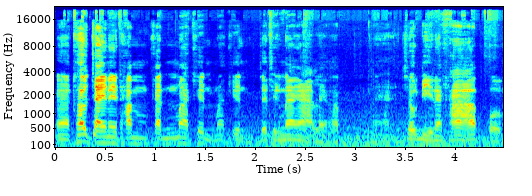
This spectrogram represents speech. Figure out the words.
เอ่อเข้าใจในธรรมกันมากขึ้นมากขึ้น จะถึงหน้างานเลยครับนะโชคดีนะครับผม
